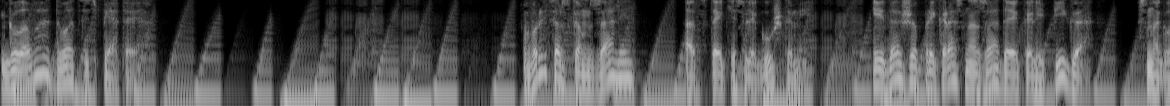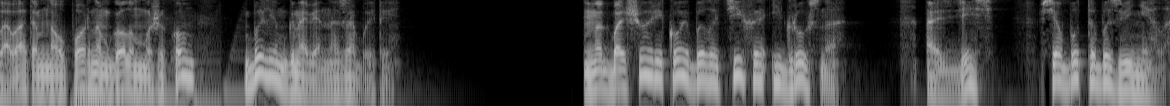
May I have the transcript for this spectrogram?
Глава двадцать пятая В рыцарском зале ацтеки с лягушками и даже прекрасно задая калипига с нагловатым, но упорным голым мужиком были мгновенно забыты. Над большой рекой было тихо и грустно, а здесь все будто бы звенело,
